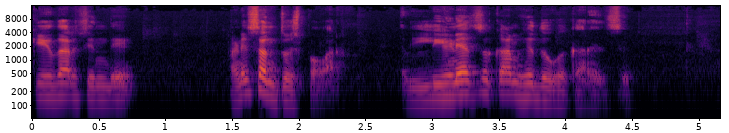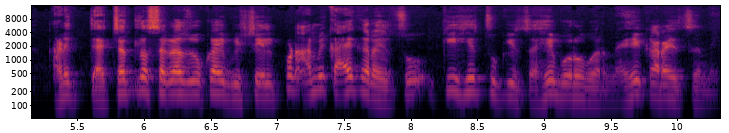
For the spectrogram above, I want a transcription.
केदार शिंदे आणि संतोष पवार. लिहिण्याचं काम हे दोघं करायचे. आणि त्याच्यातला सगळा जो काही विषय पण आम्ही काय करायचो की हे चुकीचं हे बरोबर नाही हे करायचं नाही.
